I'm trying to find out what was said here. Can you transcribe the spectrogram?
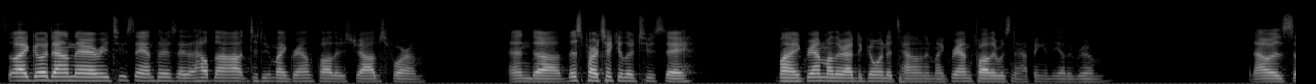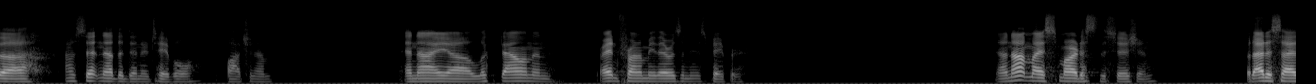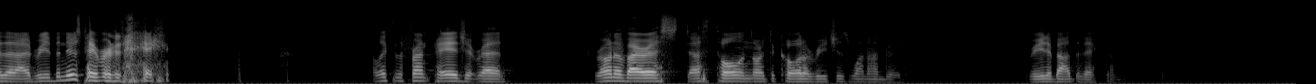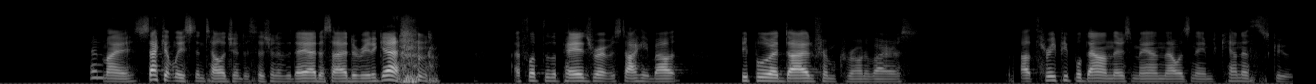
so I go down there every Tuesday and Thursday to help them out to do my grandfather's jobs for him. And uh, this particular Tuesday, my grandmother had to go into town, and my grandfather was napping in the other room. And I was uh, I was sitting at the dinner table watching him, and I uh, looked down, and right in front of me there was a newspaper. Now, not my smartest decision, but I decided that I'd read the newspaper today. I looked at the front page. It read, "Coronavirus death toll in North Dakota reaches 100." Read about the victims. And my second least intelligent decision of the day, I decided to read again. I flipped to the page where it was talking about people who had died from coronavirus. About three people down, there's a man that was named Kenneth Skoog.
